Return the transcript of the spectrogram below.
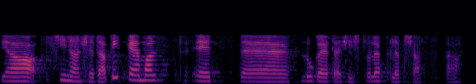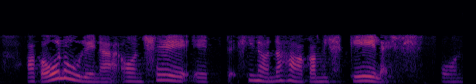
ja siin on seda pikemalt, et äh, lugeda, siis tuleb klõpsata. aga oluline on see, et siin on näha ka, mis keeles on.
